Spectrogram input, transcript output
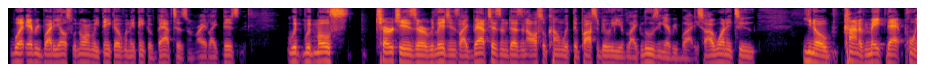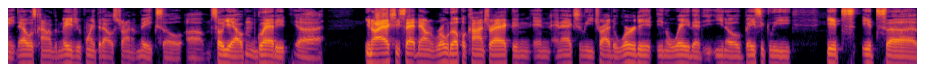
what everybody else would normally think of when they think of baptism, right? Like there's, with with most churches or religions, like baptism doesn't also come with the possibility of like losing everybody. So I wanted to, you know, kind of make that point. That was kind of the major point that I was trying to make. So, um, so yeah, I'm glad it, uh, you know, I actually sat down and wrote up a contract and and and actually tried to word it in a way that you know basically it's it's uh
